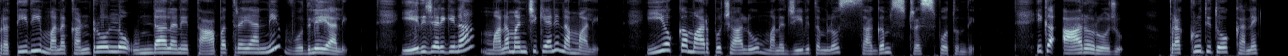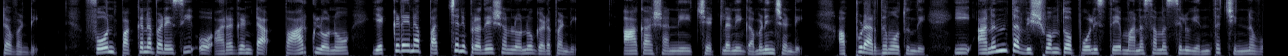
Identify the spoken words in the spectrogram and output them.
ప్రతిదీ మన కంట్రోల్లో ఉండాలనే తాపత్రయాన్ని వదిలేయాలి. ఏది జరిగినా మన మంచికి అని నమ్మాలి. ఈ ఒక్క మార్పు చాలు మన జీవితంలో సగం స్ట్రెస్ పోతుంది. ఇక ఆరో రోజు ప్రకృతితో కనెక్ట్ అవ్వండి. ఫోన్ పక్కన పడేసి ఓ అరగంట పార్క్లోనో ఎక్కడైనా పచ్చని ప్రదేశంలోనో గడపండి. ఆకాశాన్ని చెట్లని గమనించండి. అప్పుడు అర్థమవుతుంది ఈ అనంత విశ్వంతో పోలిస్తే మన సమస్యలు ఎంత చిన్నవో.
